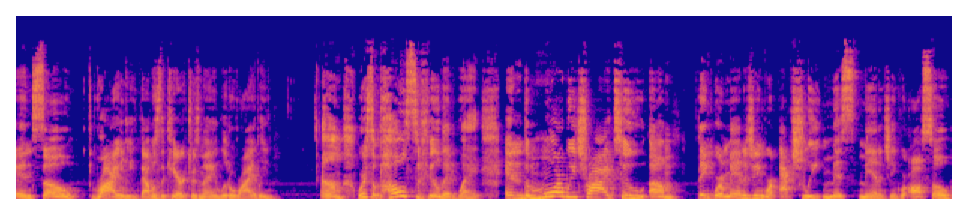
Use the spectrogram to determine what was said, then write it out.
And so Riley, that was the character's name, little Riley um, we're supposed to feel that way. And the more we try to um, think we're managing, we're actually mismanaging. We're also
